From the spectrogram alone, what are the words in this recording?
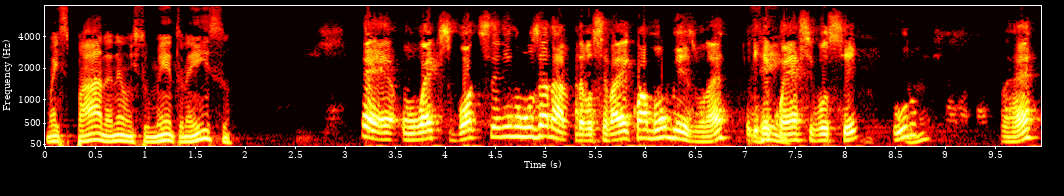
uma espada, né? Um instrumento, não é isso? É, o Xbox ele não usa nada, você vai com a mão mesmo, né? Ele Sim. reconhece você, tudo, né?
